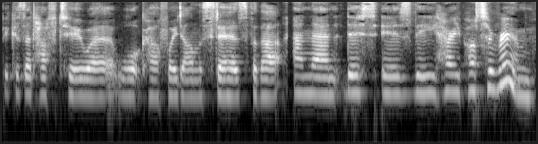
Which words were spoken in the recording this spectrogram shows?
because I'd have to uh, walk halfway down the stairs for that. And then this is the Harry Potter room,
